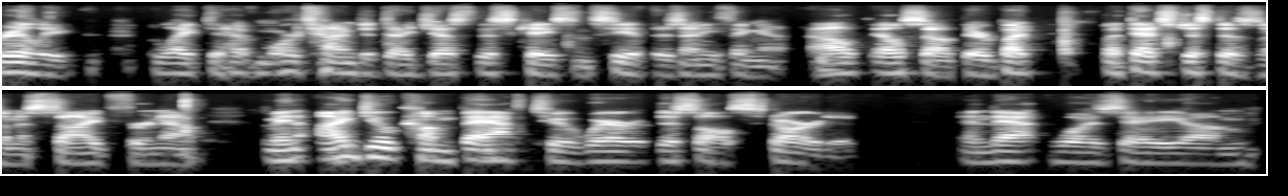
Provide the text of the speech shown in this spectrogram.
really like to have more time to digest this case and see if there's anything out, else out there. But but that's just as an aside for now. I mean, I do come back to where this all started, and that was a um,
